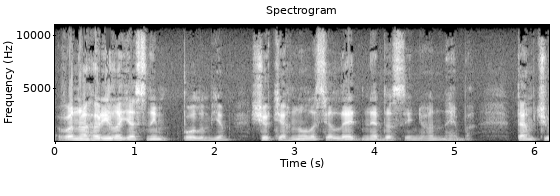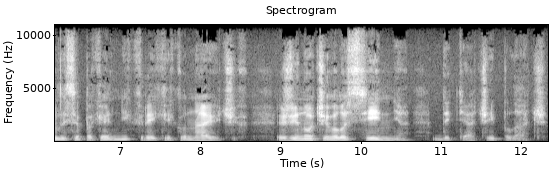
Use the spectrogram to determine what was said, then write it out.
Вона горіла ясним полум'ям, що тягнулася ледь не до синього неба. Там чулися пекельні крики конаючих, жіноче голосіння, дитячий плач.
